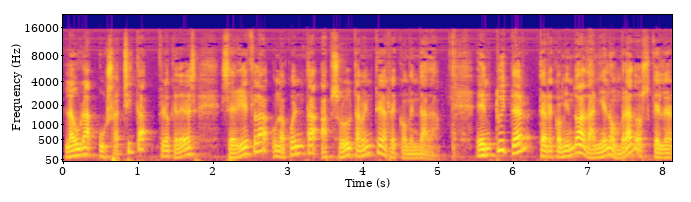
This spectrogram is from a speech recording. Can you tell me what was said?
Laura Usachita, creo que debes seguirla, una cuenta absolutamente recomendada. En Twitter te recomiendo a Daniel Hombrados, que le,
